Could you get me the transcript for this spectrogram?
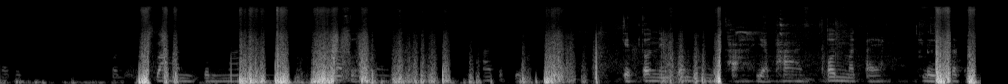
ก็จะค้นว่ามันเป็นไม้ที่น่าสนใจถ้าจะเก็บ เก็บต้นนี้ต้นนึงค่ะ อย่าพลาดต้นมาแตกหรือกระตุ้น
